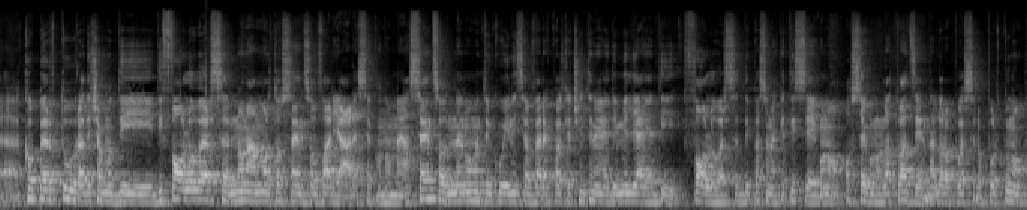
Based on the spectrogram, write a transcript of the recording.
eh, copertura diciamo di, di, followers non ha molto senso variare secondo me. Ha senso nel momento in cui inizi a avere qualche centinaia di migliaia di followers di persone che ti seguono o seguono la tua azienda allora può essere opportuno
